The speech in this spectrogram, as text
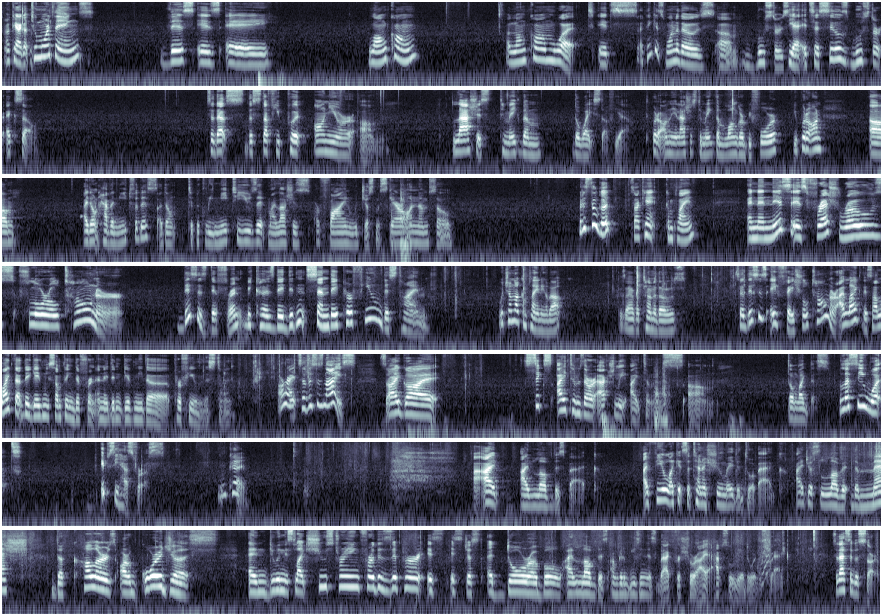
Okay, I got two more things. This is a Lancome. A Lancome what? it's I think it's one of those um, boosters. Yeah, it's a Cils Booster XL. So that's the stuff you put on your um, lashes to make them the white stuff. Yeah, to put it on the lashes to make them longer before you put it on. Um, I don't have a need for this. I don't typically need to use it. My lashes are fine with just mascara on them, so. But it's still good so I can't complain. And then this is Fresh Rose Floral Toner. This is different because they didn't send a perfume this time. Which I'm not complaining about. Because I have a ton of those. So this is a facial toner. I like this. I like that they gave me something different and they didn't give me the perfume this time. Alright, so this is nice. So I got six items that are actually items. Um, don't like this. Let's see what Ipsy has for us. Okay. I I love this bag. I feel like it's a tennis shoe made into a bag. I just love it. The mesh, the colors are gorgeous. And doing this like shoestring for the zipper is it's just adorable. I love this. I'm gonna be using this bag for sure. I absolutely adore this bag. So that's a good start.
